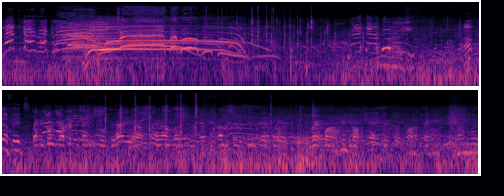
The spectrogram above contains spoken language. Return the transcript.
Let's go, Reckless! Up the! That concludes our presentation for today. Uh, stay around close. We have the under 17 Dev Player Grand Final kicking off at 2.45. Thank you. One more.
